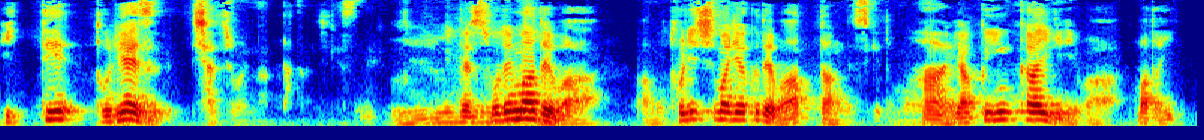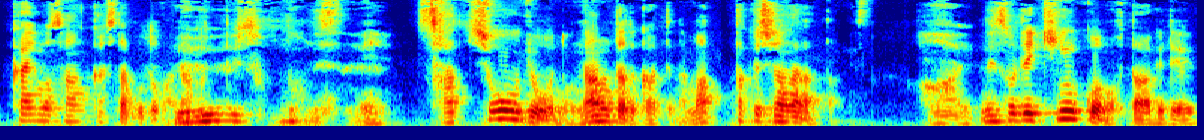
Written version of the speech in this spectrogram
言って、とりあえず社長になった感じですね。で、それまでは、あの、取締役ではあったんですけども、はい、役員会議にはまだ一回も参加したことがなくて。えー、そうなんですね。社長業の何たるかっていうのは全く知らなかったんです。はい。で、それで金庫の蓋を開けて、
